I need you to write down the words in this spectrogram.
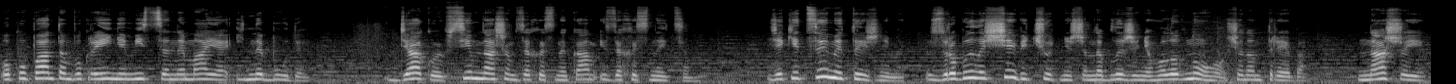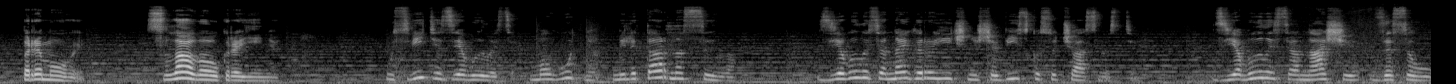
Окупантам в Україні місця немає і не буде. Дякую всім нашим захисникам і захисницям, які цими тижнями зробили ще відчутнішим наближення головного, що нам треба нашої перемоги. Слава Україні! У світі з'явилася могутня мілітарна сила, з'явилося найгероїчніше військо сучасності, з'явилися наші ЗСУ.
